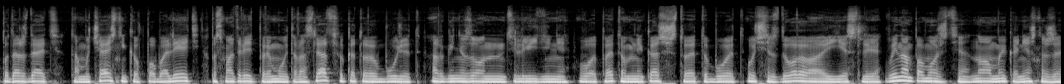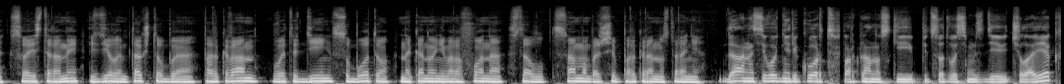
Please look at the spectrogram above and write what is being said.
подождать там участников, поболеть, посмотреть прямую трансляцию, которая будет организована на телевидении. Вот, поэтому мне кажется, что это будет очень здорово, если вы нам поможете. Ну, а мы, конечно же, с своей стороны сделаем так, чтобы паркран в этот день, в субботу, накануне марафона, стал самым большим паркраном в стране. Да, на сегодня рекорд паркрановский 589 человек.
